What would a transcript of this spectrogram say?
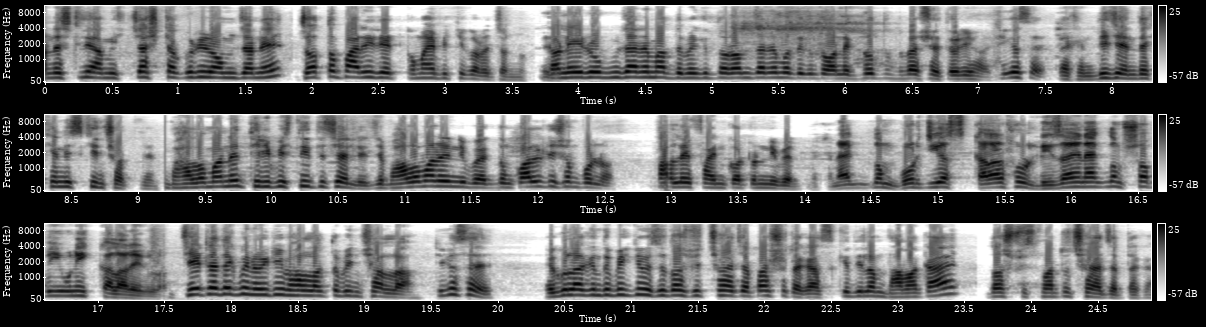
অনেস্টলি আমি চেষ্টা করি রমজানে যত পারি রেট কমায় বিক্রি করার জন্য। কারণ এই রমজানের মাধ্যমে কিন্তু রমজানের মধ্যে কিন্তু অনেক নতুন ব্যবসায় তৈরি হয় ঠিক আছে? দেখেন ডিজাইন দেখেন স্ক্রিনশট নেন। ভালো মানের থ্রি পিস নিতে চাইলে যে ভালো মানের নিব একদম কোয়ালিটি সম্পন্ন। তাহলে ফাইন কটন নিবেন। দেখেন একদম গর্জিয়াস কালারফুল ডিজাইন একদম সব ইউনিক কালার এগুলো। যেটা দেখবেন ওইটাই ভালো লাগতো ঠিক আছে? এগুলা কিন্তু বিক্রি হয়েছে দশ পিস ছয় হাজার পাঁচশো টাকা। আজকে দিলাম ধামাকায় দশ পিস মাত্র ছয় হাজার টাকা।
